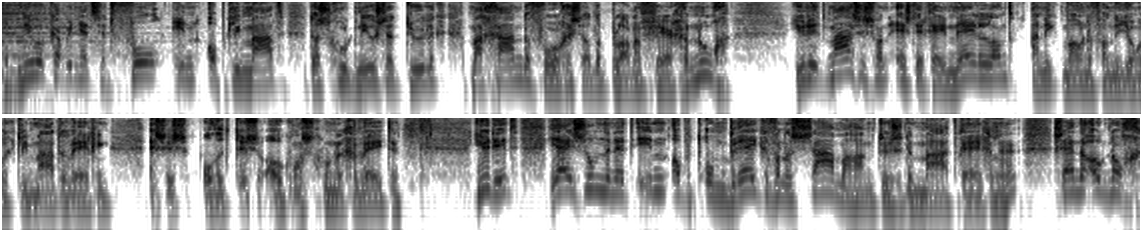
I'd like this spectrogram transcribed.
Het nieuwe kabinet zet vol in op klimaat. Dat is goed nieuws natuurlijk, maar gaan de voorgestelde plannen ver genoeg? Judith Maas is van SDG Nederland, Aniek Monen van de Jonge Klimaatbeweging... en ze is ondertussen ook ons groene geweten. Judith, jij zoomde net in op het ontbreken van een samenhang tussen de maatregelen. Zijn er ook nog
